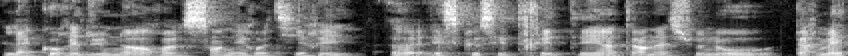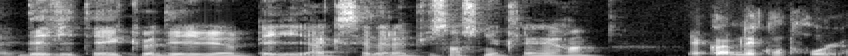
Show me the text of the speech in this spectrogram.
La Corée du Nord s'en est retirée. Euh, est-ce que ces traités internationaux permettent d'éviter que des pays accèdent à la puissance nucléaire? Il y a quand même des contrôles.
